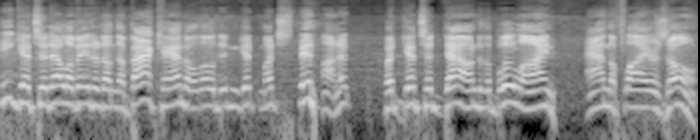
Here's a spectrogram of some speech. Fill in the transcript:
He gets it elevated on the backhand, although didn't get much spin on it, but gets it down to the blue line and the Flyer zone.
